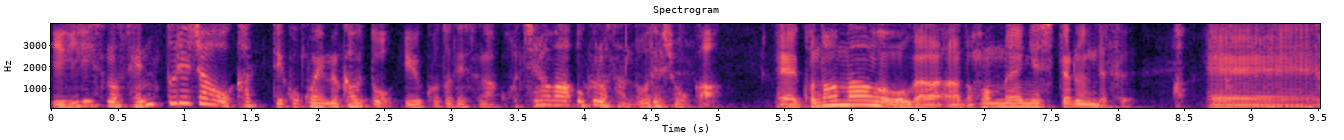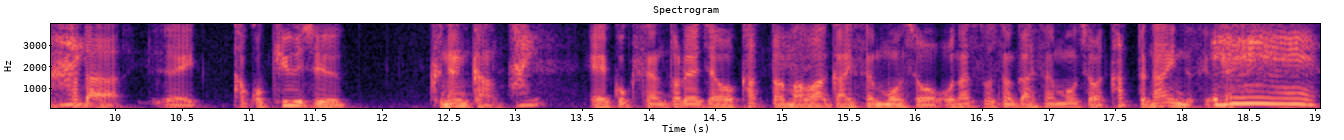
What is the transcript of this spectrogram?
イギリスのセントレジャーを勝ってここへ向かうということですがこちらは奥野さんどうでしょうか？えーこの馬をがあの本命にしてるんです。えーはい。ただ、えー過去99年間はい英国セントレジャーを勝った馬は凱旋門賞同じ年の凱旋門賞は勝ってないんですよね。ええ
